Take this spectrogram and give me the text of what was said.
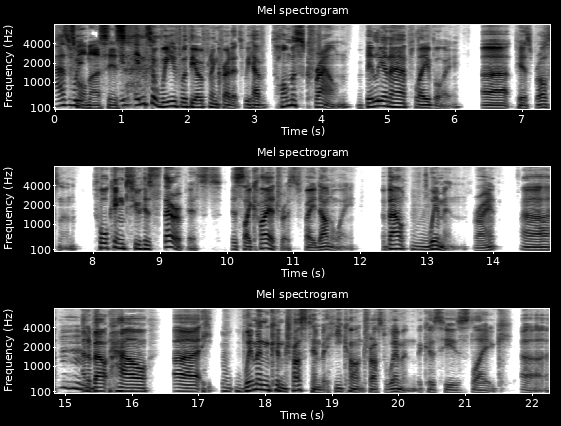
as we Small mercies. in- interweaved with the opening credits, we have Thomas Crown, billionaire playboy, uh, Pierce Brosnan, talking to his therapist, his psychiatrist, Faye Dunaway, about women, right? Uh, Mhm. and about how uh, he, women can trust him, but he can't trust women because he's like, uh,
